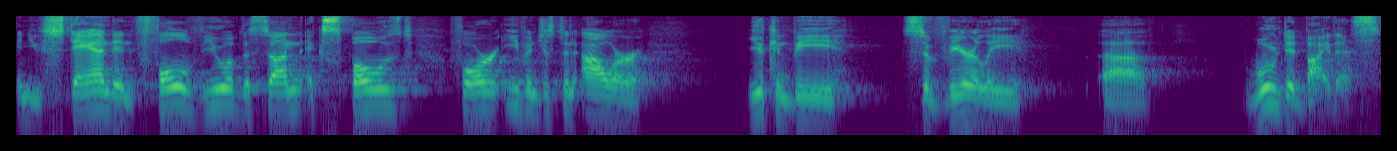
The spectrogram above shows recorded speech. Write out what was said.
and you stand in full view of the sun, exposed for even just an hour, you can be severely uh, wounded by this.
